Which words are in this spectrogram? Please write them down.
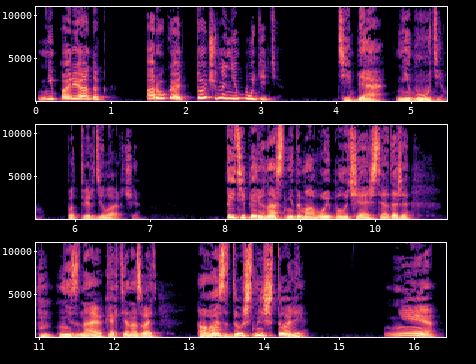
непорядок. А ругать точно не будете? Тебя не будем, подтвердил Арчи. Ты теперь у нас не домовой получаешься, а даже, хм, не знаю, как тебя назвать, а воздушный, что ли? Не, —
